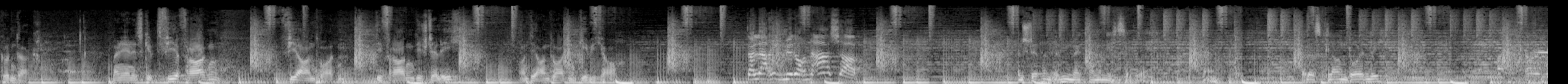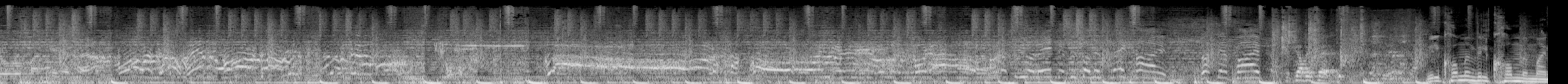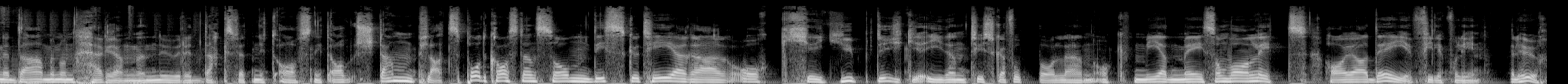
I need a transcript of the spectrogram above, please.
Guten Tag. Meine Herren, es gibt vier Fragen, vier Antworten. Die Fragen, die stelle ich und die Antworten gebe ich auch. Da lache ich mir doch einen Arsch ab. An Stefan Effenberg kann man nicht zerbrechen. Ja. War das klar und deutlich? das Willkommen, willkommen mina damer och herren. Nu är det dags för ett nytt avsnitt av Stamplats. Podcasten som diskuterar och djupdyker i den tyska fotbollen. Och med mig som vanligt har jag dig, Filip Folin. Eller hur?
